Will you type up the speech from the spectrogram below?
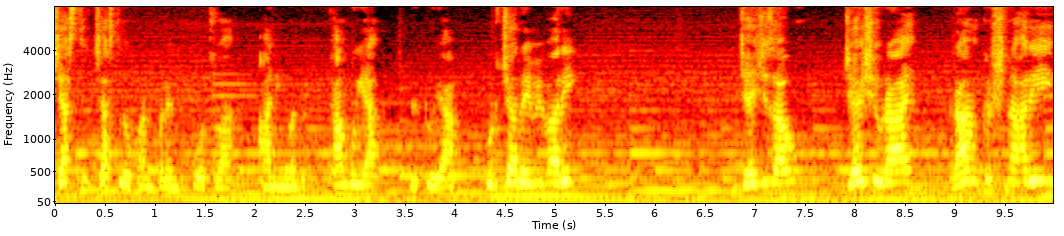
जास्तीत जास्त लोकांपर्यंत पोहोचवा. आणि मग थांबूया भेटूया पुढच्या रविवारी. जय जिजाऊ जय शिवराय रामकृष्ण हरी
